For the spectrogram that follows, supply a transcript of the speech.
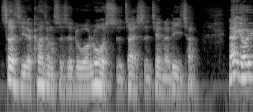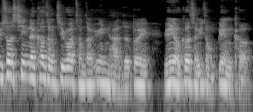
涉及的课程实施如何落实在实践的历程。那由于说新的课程计划常常蕴含着对原有课程一种变革，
